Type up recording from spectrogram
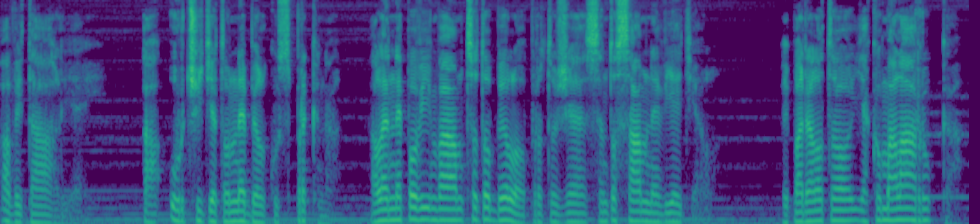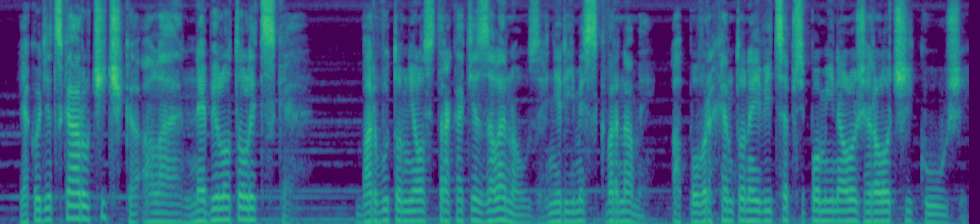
a vytáhl jej. A určitě to nebyl kus prkna, ale nepovím vám, co to bylo, protože jsem to sám nevěděl. Vypadalo to jako malá ruka, jako dětská ručička, ale nebylo to lidské. Barvu to mělo strakatě zelenou s hnědými skvrnami a povrchem to nejvíce připomínalo žraločí kůži.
